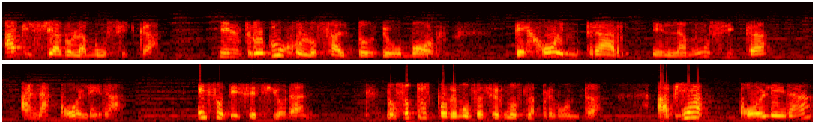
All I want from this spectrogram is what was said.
ha viciado la música, introdujo los saltos de humor, dejó entrar en la música a la cólera. Eso dice Cioran. Nosotros podemos hacernos la pregunta, ¿había cólera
